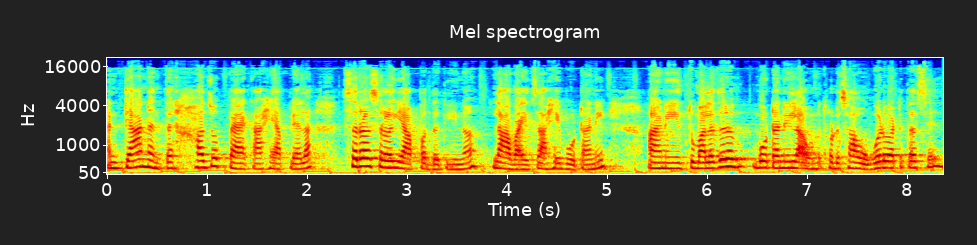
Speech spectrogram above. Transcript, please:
आणि त्यानंतर हा जो पॅक आहे आपल्याला सरळ सरळ या पद्धतीनं लावायचा आहे बोटाने. आणि तुम्हाला जर बोटाने लावणं थोडंसं अवघड वाटत असेल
